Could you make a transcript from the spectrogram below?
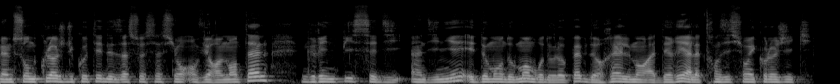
même son de cloche du côté des associations environnementales, Greenpeace s'est dit indigné et demande aux membres de l'OPEP de réellement adhérer à la transition écologique.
